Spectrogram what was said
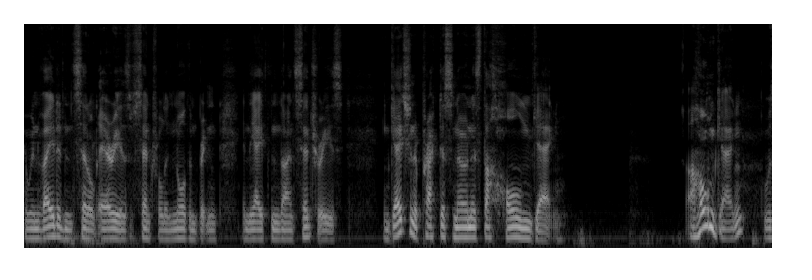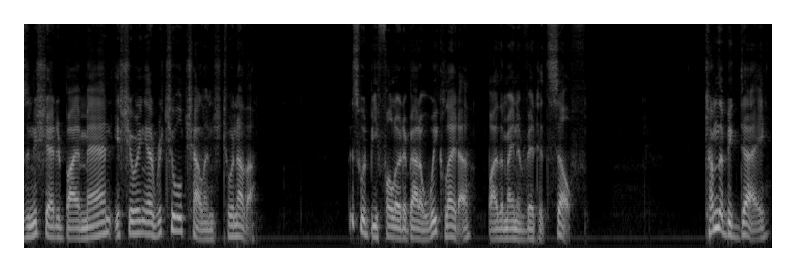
who invaded and settled areas of central and northern Britain in the 8th and 9th centuries, engaged in a practice known as the Holmgang. A Holmgang was initiated by a man issuing a ritual challenge to another. This would be followed about a week later by the main event itself. Come the big day,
